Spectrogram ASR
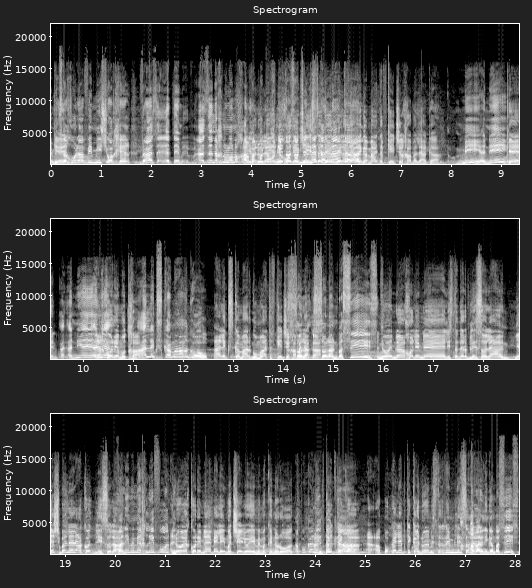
הם כן. יצטרכו להביא מישהו אחר, ואז אתם, אז אנחנו לא נוכל להיות בתוכנית הזאת של מטאל מטאל. רגע, מה התפקיד שלך בלהקה? מי? אני? כן. אני... איך אני... קוראים אותך? אלכס קמרגו. אלכס קמרגו, מה התפקיד שלך סול... בלהקה? סולן בסיסט. נו, הם לא יכולים ל... להסתדר בלי סולן. יש מלא להקות בלי סולן. אבל אם הם יחליפו אותי... נו, איך קוראים להם אלה עם הצ'לואים, עם הכנרות? אפוקליפטיקה. אפוקליפטיקה, נו, הם מסתדרים בלי סולן. אבל אני גם בסיסט.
